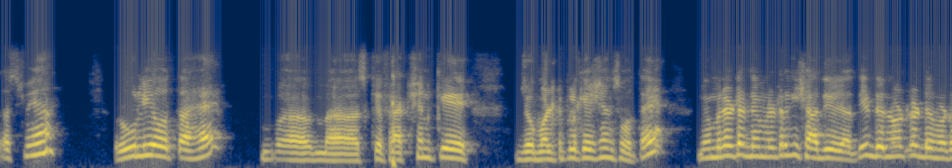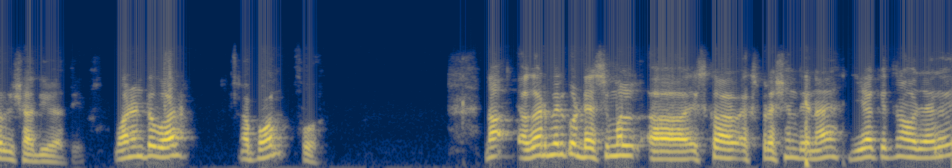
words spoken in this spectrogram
तस्मिया रूल ये होता है इसके फ्रैक्शन के जो मल्टीप्लीकेशन होते हैं न्यूमिनेटर न्यूमिनेटर की शादी हो जाती है डिनोमिनेटर डिनोमिनेटर की शादी हो जाती है one into one upon four ना अगर मेरे को डेसिमल इसका एक्सप्रेशन देना है जिया कितना हो जाएगा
